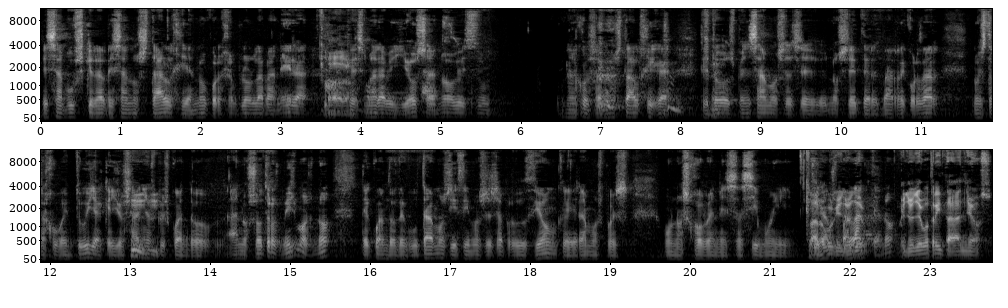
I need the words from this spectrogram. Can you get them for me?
esa búsqueda de esa nostalgia, ¿no? Por ejemplo, en La Banera, Claro. que es maravillosa, ¿no? Es un- una cosa nostálgica que todos pensamos, es, eh, no sé, te va a recordar nuestra juventud y aquellos años, Mm. pues cuando, a nosotros mismos, ¿no? De cuando debutamos y hicimos esa producción, que éramos pues unos jóvenes así muy Claro, porque yo, adelante, llevo, ¿no? yo llevo 30 años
